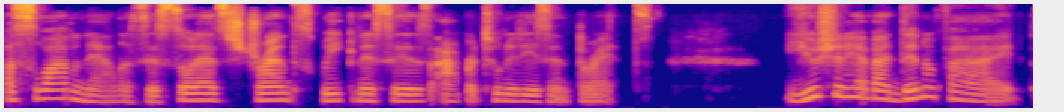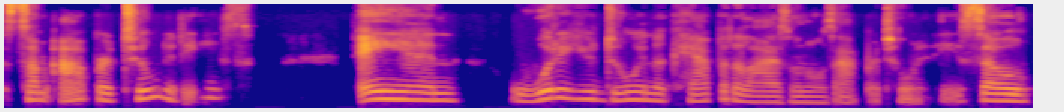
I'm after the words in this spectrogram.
a SWOT analysis. So that's strengths, weaknesses, opportunities, and threats. You should have identified some opportunities. And what are you doing to capitalize on those opportunities? So,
